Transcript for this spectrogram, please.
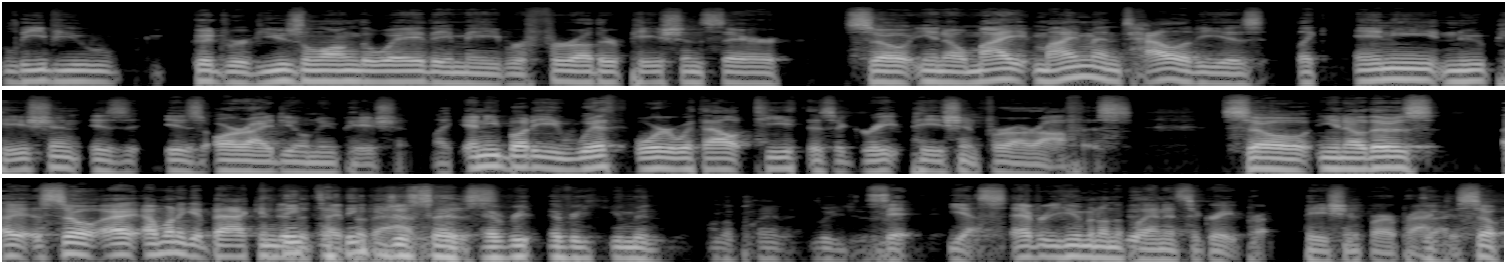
leave you good reviews along the way. They may refer other patients there. So, you know, my my mentality is like any new patient is is our ideal new patient. Like anybody with or without teeth is a great patient for our office. So, you know, those. Uh, so I, I want to get back into think, the type of you just said every every human on the planet. What you just said. Yes, every human on the planet is a great patient for our practice. So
